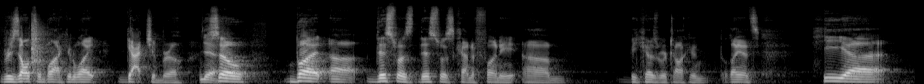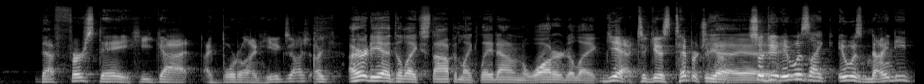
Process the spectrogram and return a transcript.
results are black and white. Gotcha, bro. Yeah. So, but uh, this was this was kind of funny um, because we're talking Lance. He uh, that first day he got like borderline heat exhaustion. Like I heard he had to like stop and like lay down in the water to like. yeah, to get his temperature Yeah, down. yeah, so, yeah. dude, it was like it was ninety.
